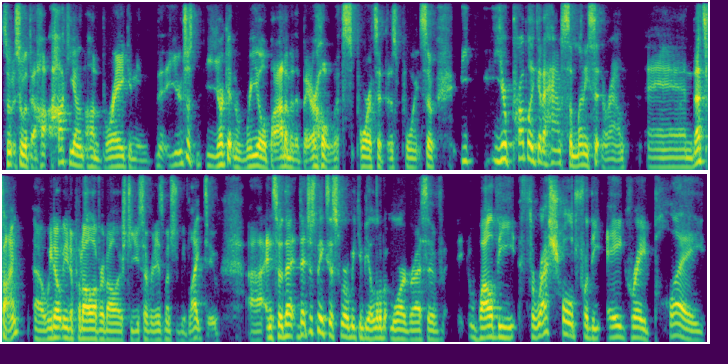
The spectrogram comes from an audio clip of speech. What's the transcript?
so, so with the ho- hockey on, on break, I mean, you're just you're getting real bottom of the barrel with sports at this point. So y- you're probably going to have some money sitting around, and that's fine. Uh, we don't need to put all of our dollars to use every day as much as we'd like to, uh, and so that that just makes us where we can be a little bit more aggressive. While the threshold for the A grade play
